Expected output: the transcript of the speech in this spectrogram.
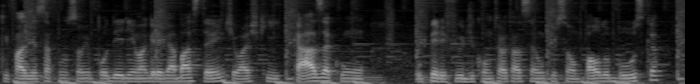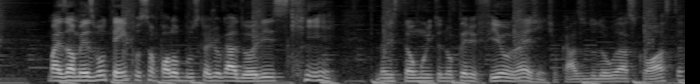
que fazem essa função e poderiam agregar bastante. Eu acho que casa com o perfil de contratação que o São Paulo busca, mas ao mesmo tempo o São Paulo busca jogadores que não estão muito no perfil, né, gente? O caso do Douglas Costa,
